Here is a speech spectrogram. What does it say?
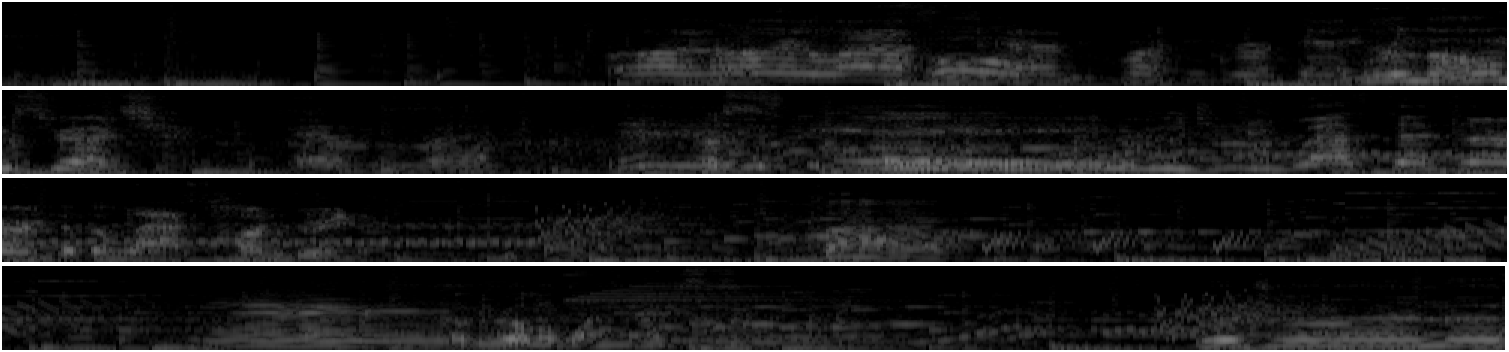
shit, yeah. Oh, it only lasts Oh. ten fucking rotations. We're in the home stretch. Um, uh, Press A, Luigi. Last 10 turns of the last 100. Five. I'll be rolling one next. Vagina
